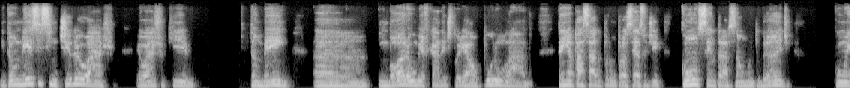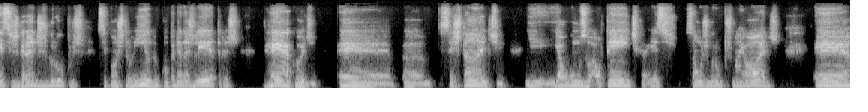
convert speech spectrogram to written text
Então, nesse sentido, eu acho. Eu acho que também, ah, embora o mercado editorial, por um lado, tenha passado por um processo de concentração muito grande, com esses grandes grupos se construindo, Companhia das Letras, Record, é, uh, Sextante e, e, alguns Autêntica, esses são os grupos maiores. É,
